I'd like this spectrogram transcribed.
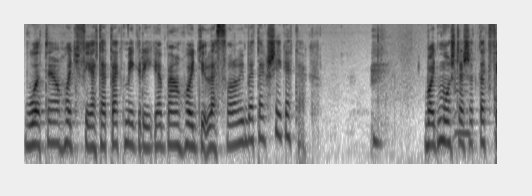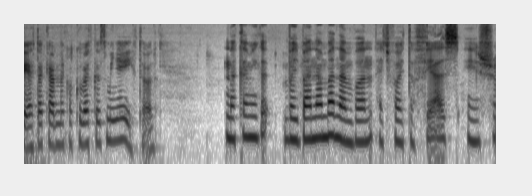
Volt olyan, hogy féltetek még régebben, hogy lesz valami betegségetek? Vagy most esetleg féltek ennek a következményeitől? Nekem, vagy bennem bennem van egyfajta félsz, és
